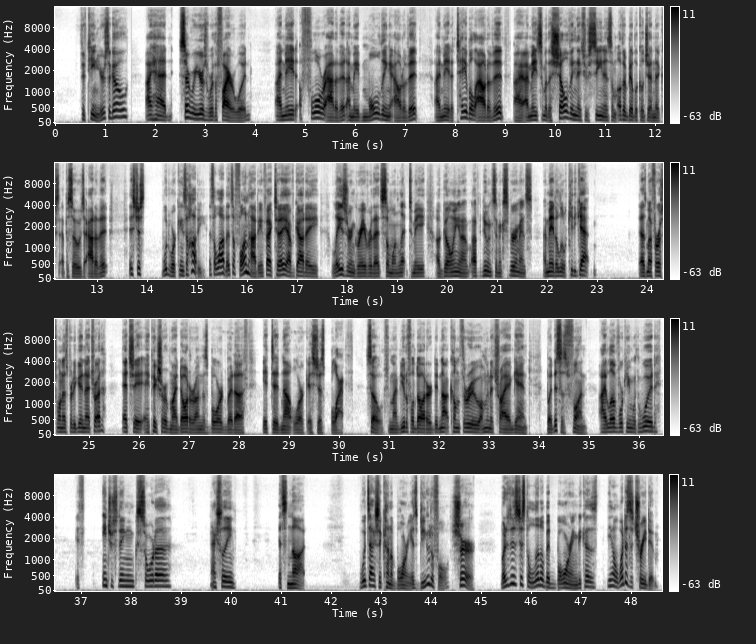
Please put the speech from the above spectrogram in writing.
15 years ago. I had several years worth of firewood. I made a floor out of it. I made molding out of it. I made a table out of it. I, I made some of the shelving that you've seen in some other biblical genetics episodes out of it. It's just woodworking is a hobby. It's a lot. It's a fun hobby. In fact, today I've got a laser engraver that someone lent to me uh, going, and I'm, I'm, doing some experiments. I made a little kitty cat. That's my first one. That's pretty good. And I tried to etch a, a picture of my daughter on this board, but uh, it did not work. It's just black. So my beautiful daughter did not come through. I'm going to try again but this is fun. I love working with wood. It's interesting, sorta. Actually, it's not. Wood's actually kind of boring. It's beautiful, sure, but it is just a little bit boring because you know what does a tree do?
